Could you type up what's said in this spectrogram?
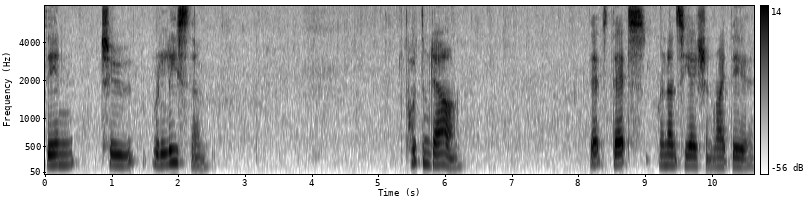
then to release them, put them down. That's that's renunciation right there.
